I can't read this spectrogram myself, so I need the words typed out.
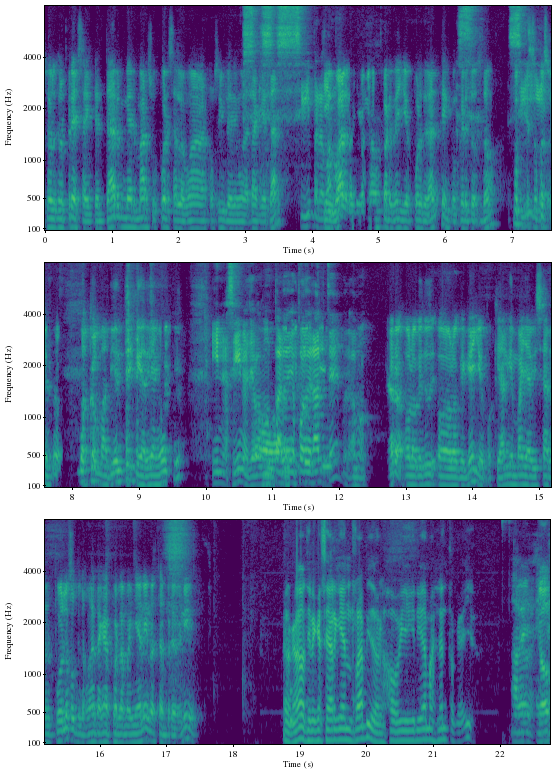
sobre sorpresa, intentar mermar su fuerza lo más posible de un ataque tal. Sí, pero Que vamos. igual nos llevamos a un par de ellos por delante, en concreto dos, porque Sí. somos dos, dos combatientes que harían ocho. Y sí, nos llevamos un par de ellos por delante, pero vamos. Claro, o lo que tú, o lo que aquello, pues que alguien vaya a avisar al pueblo porque nos van a atacar por la mañana y no están prevenidos. Pero claro, tiene que ser alguien rápido. El hobby iría más lento que ellos. A ver, Yo-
